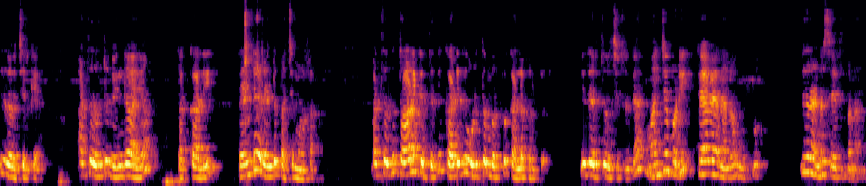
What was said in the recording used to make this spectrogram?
இதில் வச்சுருக்கேன். அடுத்தது வந்து வெங்காயம் தக்காளி ரெண்டே ரெண்டு பச்சை மிளகாய் அடுத்தது தாளிக்கிறதுக்கு கடுகு உளுத்தம்பருப்பு கடலப்பருப்பு. இது எடுத்து வச்சுட்ருக்கேன். மஞ்சள் பொடி தேவையான அளவு உப்பு. இது ரெண்டும் சேர்த்து பண்ணாங்க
